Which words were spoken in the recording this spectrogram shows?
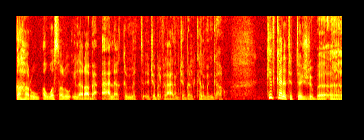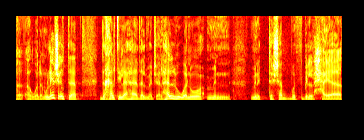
قهروا أو وصلوا إلى رابع أعلى قمة جبل في العالم جبل كلمنجارو. كيف كانت التجربة آه، أولا؟ وليش أنت دخلت إلى هذا المجال؟ هل هو نوع من من التشبث بالحياة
